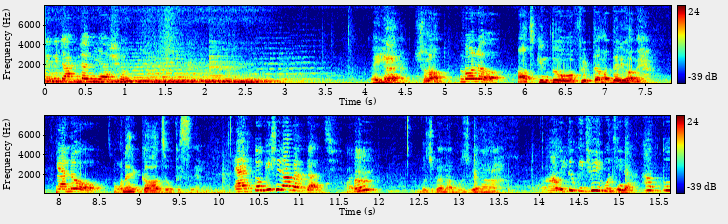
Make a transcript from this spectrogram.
তুমি ডাক্তার নিয়ে আসো। এই হ্যাঁ শোনো। বলো। আজ কিন্তু ফিরতে আমার দেরি হবে। কেন? অনেক কাজ অফিসে। এত কিসের আমার কাজ? বুঝবে না বুঝবে না। আমি তো কিছুই বুঝি না। আব্বু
